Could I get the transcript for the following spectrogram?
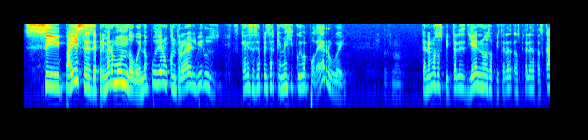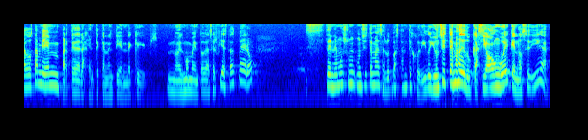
si países de primer mundo, güey, no pudieron controlar el virus, ¿qué les hacía pensar que México iba a poder, güey? Pues no. Tenemos hospitales llenos, hospitales, hospitales atascados. También parte de la gente que no entiende que pues, no es momento de hacer fiestas, pero tenemos un, sistema de salud bastante jodido y un sistema de educación, güey, que no se diga.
